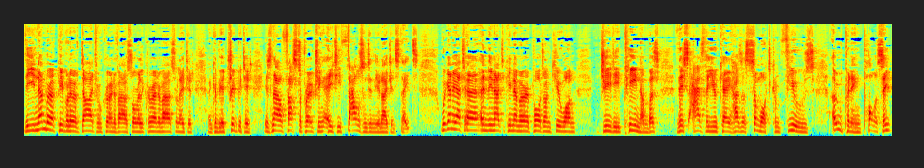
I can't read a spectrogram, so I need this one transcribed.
The number of people who have died from coronavirus or coronavirus related and can be attributed is now fast approaching 80,000 in the United States. We're going to get uh, in the United Kingdom a report on Q1 GDP numbers. This, as the UK has a somewhat confused opening policy,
